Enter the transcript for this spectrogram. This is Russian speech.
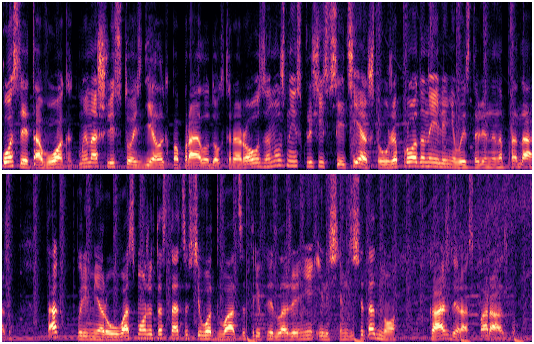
После того, как мы нашли 100 сделок по правилу доктора Роуза, нужно исключить все те, что уже проданы или не выставлены на продажу. Так, к примеру, у вас может остаться всего 23 предложения или 71, каждый раз по-разному.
